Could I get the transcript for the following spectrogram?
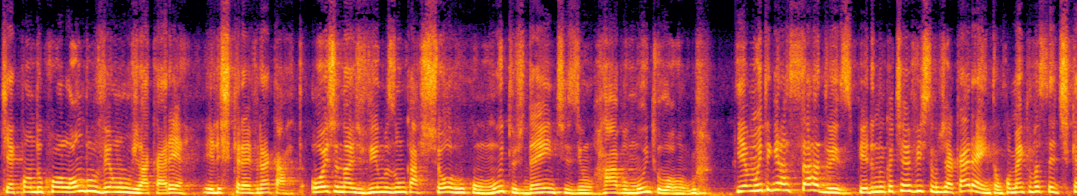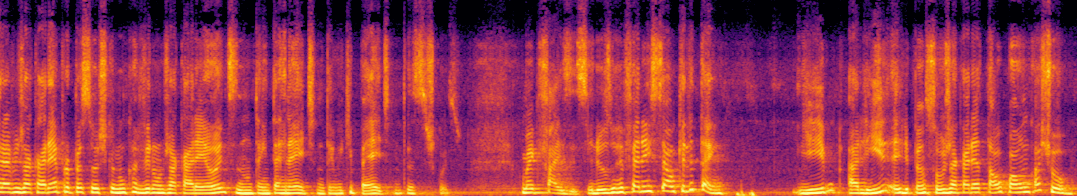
que é quando Colombo vê um jacaré, ele escreve na carta: Hoje nós vimos um cachorro com muitos dentes e um rabo muito longo. E é muito engraçado isso, porque ele nunca tinha visto um jacaré. Então, como é que você descreve um jacaré para pessoas que nunca viram um jacaré antes? Não tem internet, não tem Wikipedia, não tem essas coisas. Como é que faz isso? Ele usa o referencial que ele tem. E ali ele pensou o jacaré tal qual um cachorro.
